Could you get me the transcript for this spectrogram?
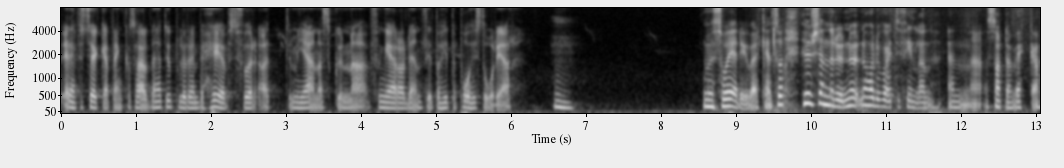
eller jag försöker tänka så här, den här tuppluren behövs för att min hjärna ska kunna fungera ordentligt och hitta på historier. Mm. Men så är det ju verkligen. Så hur känner du? Nu, nu har du varit i Finland en, eh, snart en vecka.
